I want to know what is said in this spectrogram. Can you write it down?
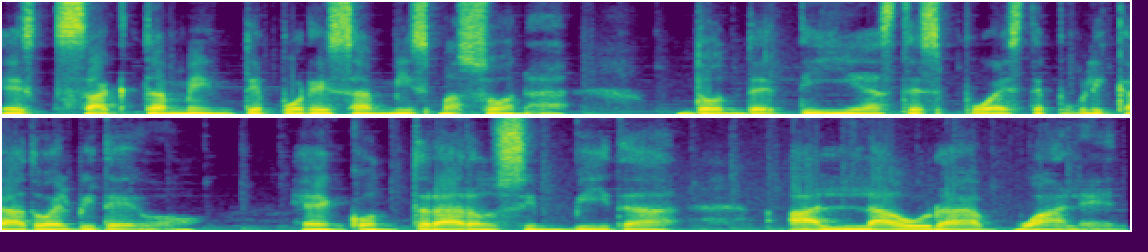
exactamente por esa misma zona donde días después de publicado el video encontraron sin vida a Laura Wallen,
